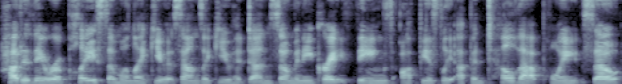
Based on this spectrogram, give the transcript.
how do they replace someone like you? It sounds like you had done so many great things, obviously, up until that point. So,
